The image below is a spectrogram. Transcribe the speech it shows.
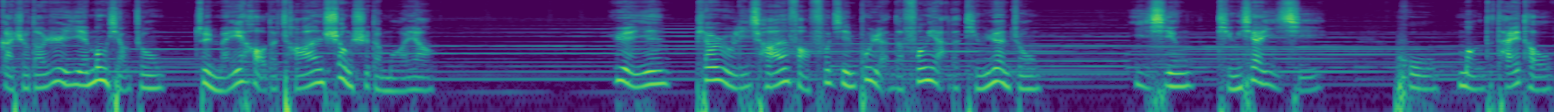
感受到日夜梦想中最美好的长安盛世的模样。乐音飘入离长安坊附近不远的风雅的庭院中，一星停下一旗，忽猛地抬头，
